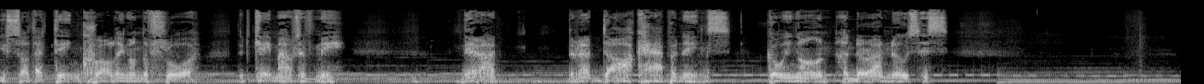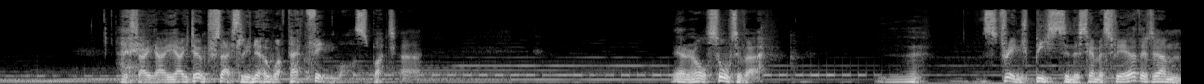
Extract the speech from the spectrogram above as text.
You saw that thing crawling on the floor that came out of me. There are there are dark happenings going on under our noses. Yes, I, I, I don't precisely know what that thing was, but uh, there are all sorts of uh, uh, strange beasts in this hemisphere that um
